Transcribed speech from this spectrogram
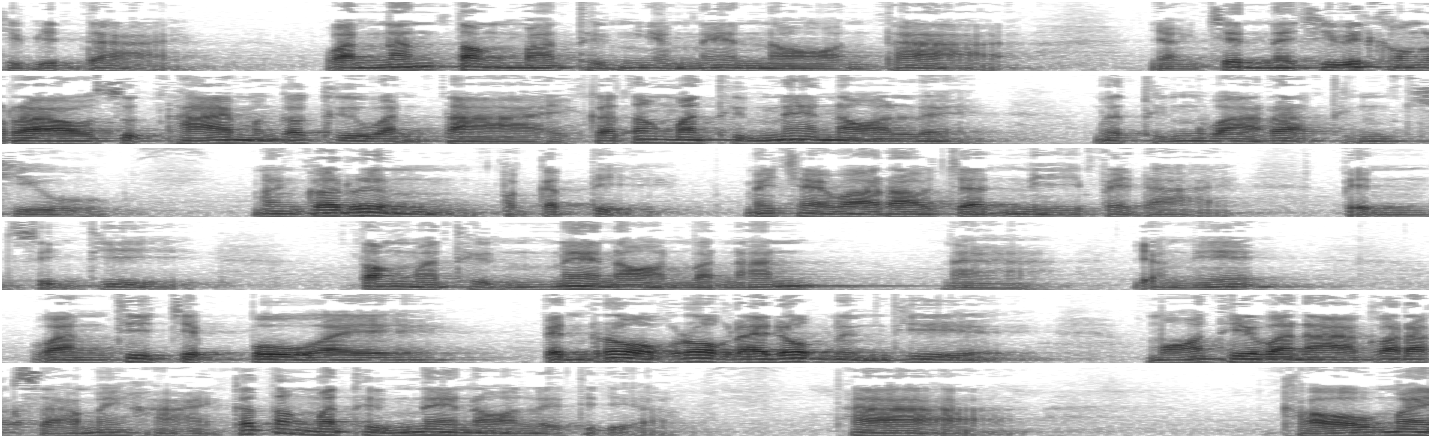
ชีวิตได้ วันนั้นต้องมาถึงอย่างแน่นอน ถ้าอย่างเช่นในชีวิตของเราสุดท้ายมันก็คือวันตาย ก็ต้องมาถึงแน่นอนเลย เมื่อถึงวาระถึงคิว มันก็เรื่องปกติ ไม่ใช่ว่าเราจะหนีไปได้ เป็นสิ่งที่ต้องมาถึงแน่นอนวันนั้นนะอย่างนี้วันที่เจ็บป่วยเป็นโรคโรคใดโรคหนึ่งที่หมอเทวดาก็รักษาไม่หาย ก็ต้องมาถึงแน่นอนเลยทีเดียว ถ้า เขาไม่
